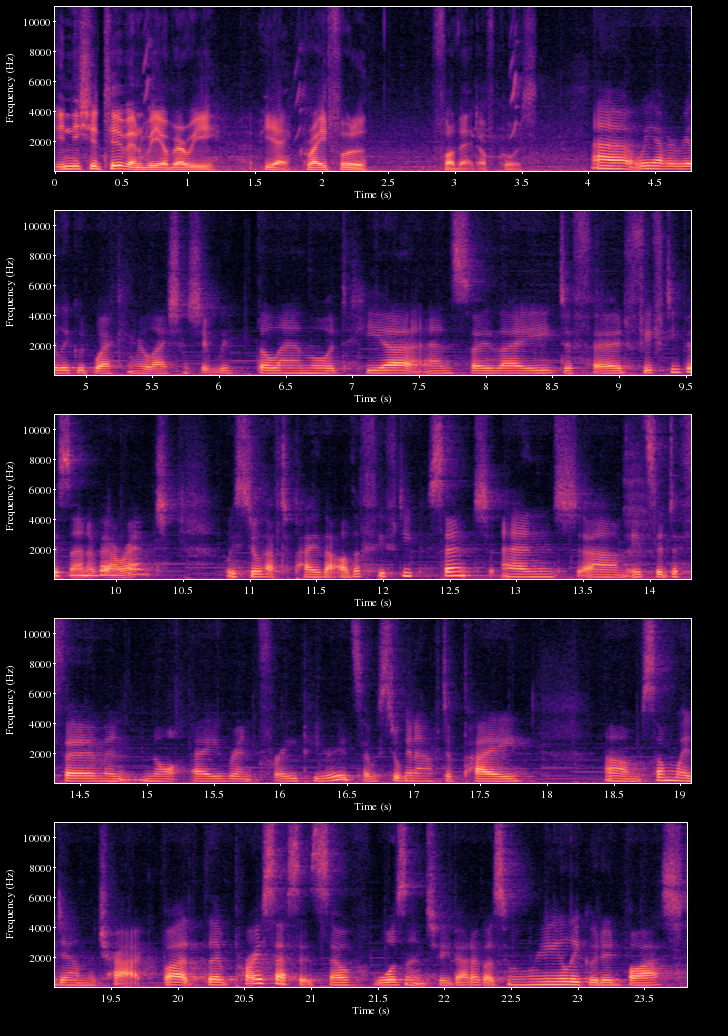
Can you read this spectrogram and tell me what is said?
initiative and we are very yeah, grateful for that, of course. Uh, we have a really good working relationship with the landlord here and so they deferred 50% of our rent. We still have to pay the other 50% and um, it's a deferment, not a rent-free period. So we're still going to have to pay um, somewhere down the track. But the process itself wasn't too bad. I got some really good advice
